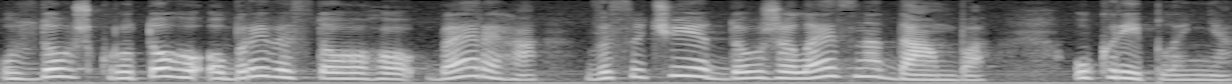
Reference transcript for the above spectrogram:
уздовж крутого обривистого берега височує довжелезна дамба, укріплення,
